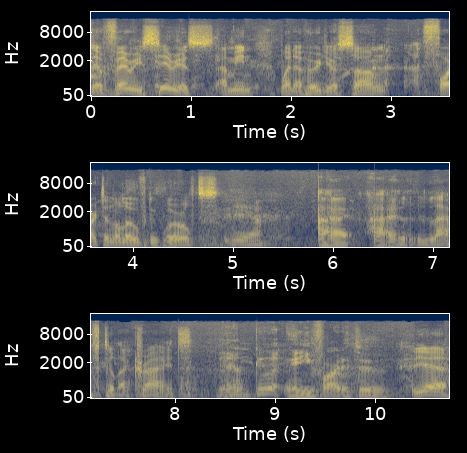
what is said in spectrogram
They're very serious. I mean, when I heard your song "Farting All Over the World," Yeah. I I laughed till I cried. Yeah. Good. And you farted too. Yeah.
